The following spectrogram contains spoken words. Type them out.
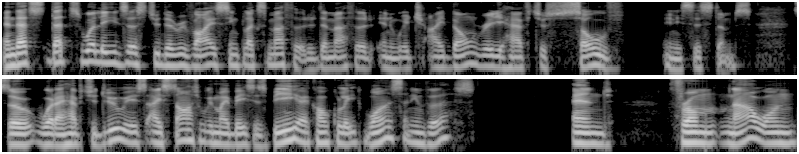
And that's that's what leads us to the revised simplex method, the method in which I don't really have to solve any systems. So what I have to do is I start with my basis B, I calculate once an inverse, and from now on,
